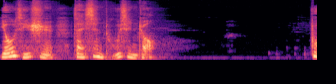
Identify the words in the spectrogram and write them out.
尤其是在信徒心中。不，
